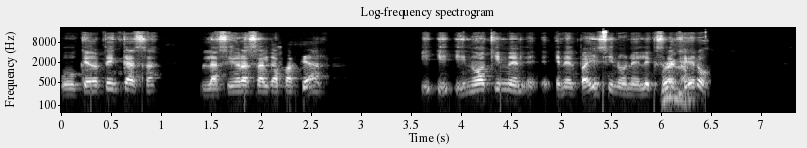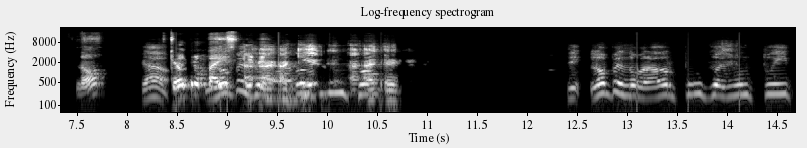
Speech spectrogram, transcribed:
o quédate en casa, la señora salga a pasear. Y, y- y no aquí en el, en el país, sino en el extranjero. ¿No? claro. ¿Qué otro país López tiene? ¿A, a quién? a- a- eh, Sí, López Obrador puso en un tuit,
